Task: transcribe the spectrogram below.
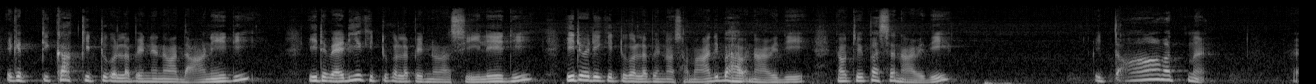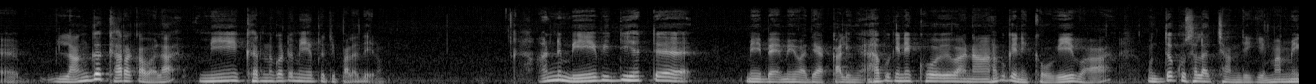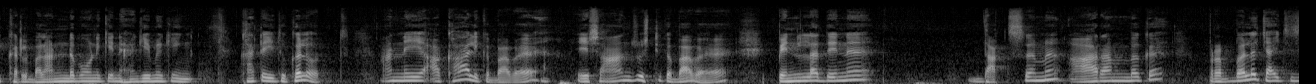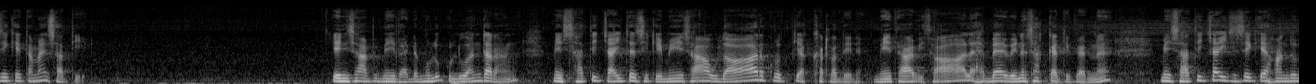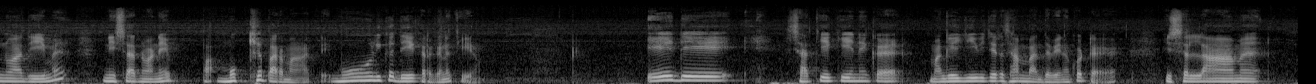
ඒක ටිකක් කිට්ටු කරලා පෙන්නනවා දානේදී ඊට වැඩිය කිට්ටු කරලා පෙන්නනවා සීලේදී ඊට වැඩිය කිට්ටු කරලා පෙන්නනවා සමාධි භාවනාවේදී නමුත් විපස්සනාවේදී ඊ타ත්ම ළඟ කරකවලා මේ කරනකොට මේ ප්‍රතිඵල දෙනවා. අන්න මේ විදිහට මේ මේවා දෙයක් කලින් අහපු කෙනෙක් හෝ වේවා නාහපු කෙනෙක් හෝ වේවා මුද්ද කුසල ඡන්දයෙන් මම මේක කරලා බලන්න ඕනේ කියන හැඟීමකින් කටයුතු කළොත් අන්න ඒ අකාලික බව ඒ සාන්දෘෂ්ටික බව පෙන්ලා දෙන දක්ෂම ආරම්භක ප්‍රබල චෛතසිකේ තමයි සතිය. ඒ නිසා අපි මේ වැඩමුළු පුළුවන් තරම් මේ සති චෛතසිකේ මේ සා උදාාර කෘත්‍යයක් කරලා දෙන මේ සා විශාල හැබෑ වෙනසක් ඇති කරන මේ සති චෛතසිකේ හඳුන්වා දීම නිසරණවනේ මුඛ්‍ය පරමාර්ථය මූලික දේ කරගෙන තියෙනවා. ඒ දේ සතිය කියන එක මගේ ජීවිතයට සම්බන්ධ වෙනකොට ඉස්ලාම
